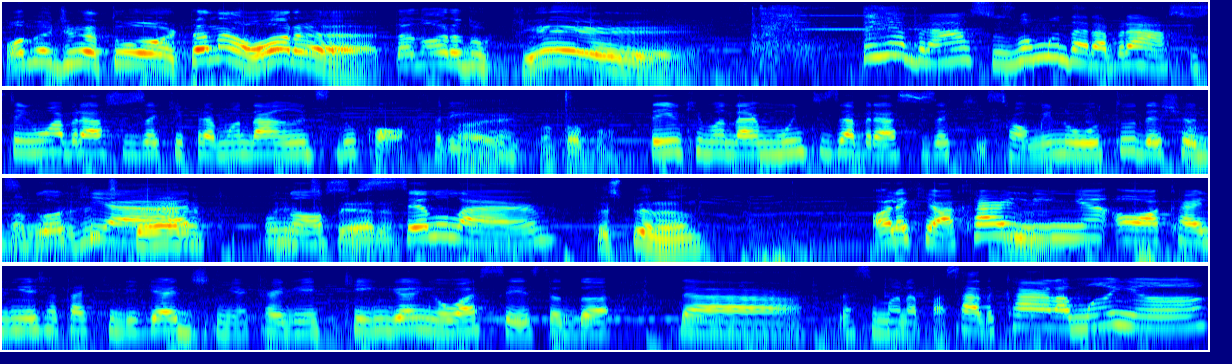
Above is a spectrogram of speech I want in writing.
Ô, meu diretor, tá na hora. Tá na hora do quê? Tem abraços, vamos mandar abraços? Tem um abraços aqui para mandar antes do cofre. Ah, é? Então tá bom. Tenho que mandar muitos abraços aqui. Só um minuto, deixa eu Tá gente desbloquear a o nosso espera. celular. Tô esperando. Olha aqui, ó, a Carlinha, Hum. ó, a Carlinha já tá aqui ligadinha. A Carlinha, é quem ganhou a cesta da, da, da semana passada. Carla, amanhã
